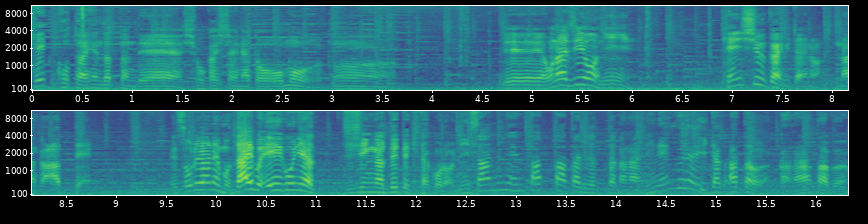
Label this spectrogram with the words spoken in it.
結構大変だったんで紹介したいなと思う、うん、で同じように研修会みたいななんかあって。それはねもうだいぶ英語には自信が出てきた頃。23年経ったあたりだったかな。2年ぐらいいたあったかな多分。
